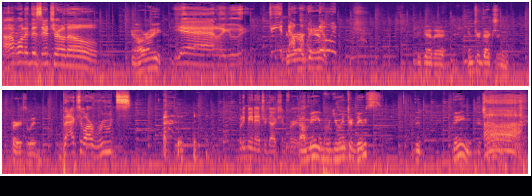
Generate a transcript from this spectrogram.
I wanted this intro though. All right. Yeah. Like, do you know Here what we're doing? We got a introduction first with Back to our roots. what do you mean introduction first? I mean would you introduce the thing, the. Ah!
